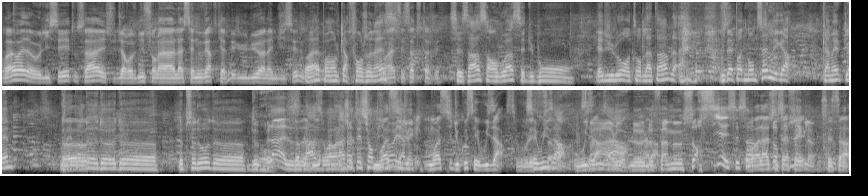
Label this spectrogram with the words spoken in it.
ouais. ouais, ouais, au lycée, tout ça, et je suis déjà revenu sur la, la scène ouverte qui avait eu lieu à la MJC. donc- Ouais, pendant le Carrefour Jeunesse. Ouais, c'est ça, tout à fait. C'est ça, ça envoie, c'est du bon. Il y a du lourd autour de la table. Vous avez pas de nom de scène, les gars? Kamel, Clem? Vous avez Euh, pas de, de, de, de pseudo de. De Blaze. De Blaze Ouais, voilà, j'étais sur Moi, B-Boy du, moi, si, du coup, c'est Wizard, si vous voulez. C'est Wizard. Wizard. Wizard. Le, le Voilà. fameux sorcier, c'est ça Voilà, tout à fait. C'est ça.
